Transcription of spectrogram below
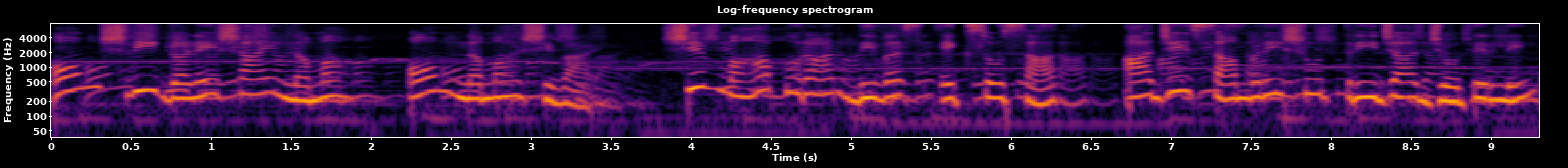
ઓમ શ્રી ગણેશાય નમઃ, ઓમ નમઃ શિવાય. શિવ મહાપુરાણ દિવસ એકસો સાત. આજે સાંભળીશું ત્રીજા જ્યોતિર્લિંગ,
